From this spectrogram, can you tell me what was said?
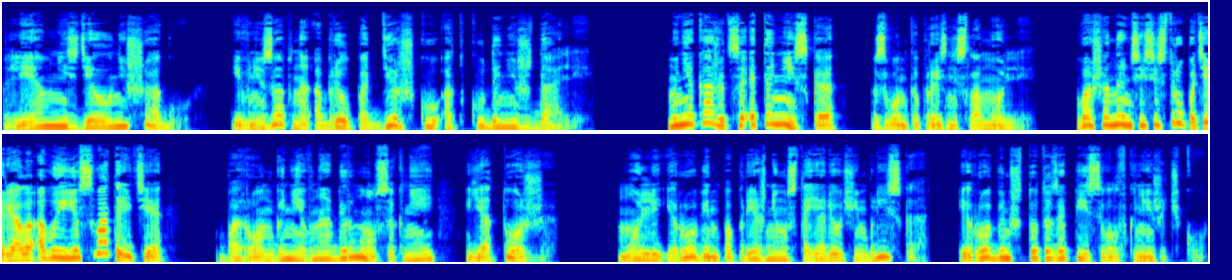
Лем не сделал ни шагу и внезапно обрел поддержку, откуда не ждали. «Мне кажется, это низко», — звонко произнесла Молли. «Ваша Нэнси сестру потеряла, а вы ее сватаете?» Барон гневно обернулся к ней, я тоже. Молли и Робин по-прежнему стояли очень близко, и Робин что-то записывал в книжечку.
